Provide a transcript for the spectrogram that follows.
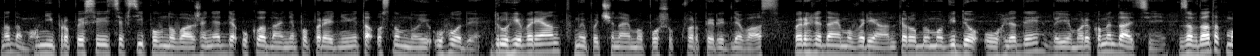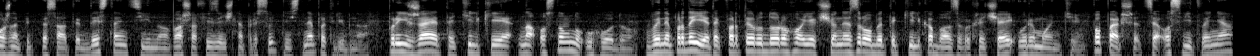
Надамо. У ній прописуються всі повноваження для укладання попередньої та основної угоди. Другий варіант: ми починаємо пошук квартири для вас. Переглядаємо варіанти, робимо відеоогляди, даємо рекомендації. Завдаток можна підписати дистанційно. Ваша фізична присутність не потрібна. Приїжджаєте тільки на основну угоду. Ви не продаєте квартиру дорого, якщо не зробите кілька базових речей у ремонті. По-перше, це освітлення.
